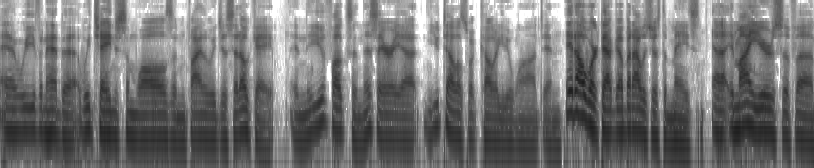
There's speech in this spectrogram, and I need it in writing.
and we even had to we changed some walls and finally we just said okay and you folks in this area, you tell us what color you want. And it all worked out good, but I was just amazed. Uh, in my years of uh,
